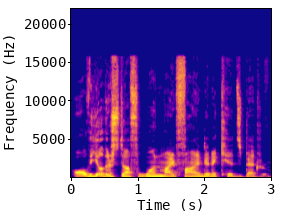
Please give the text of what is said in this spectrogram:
all the other stuff one might find in a kid's bedroom.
